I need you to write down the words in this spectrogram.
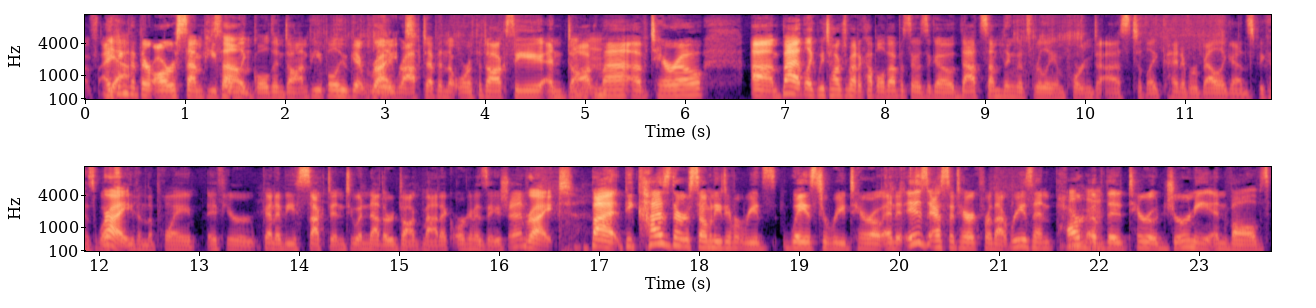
of. I Yeah. think that there are some people Some. like Golden Dawn people who get really Right. Mm-hmm. wrapped up in the orthodoxy and dogma of tarot. Um, but like we talked about a couple of episodes ago, that's something that's really important to us to like kind of rebel against because what's Right. even the point if you're going to be sucked into another dogmatic organization? Right. But because there are so many different reads ways to read tarot, and it is esoteric for that reason, part Mm-hmm. of the tarot journey involves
